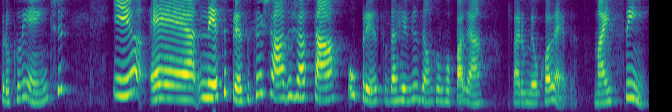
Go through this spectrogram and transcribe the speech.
para o cliente e é, nesse preço fechado já está o preço da revisão que eu vou pagar para o meu colega. Mas sim,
